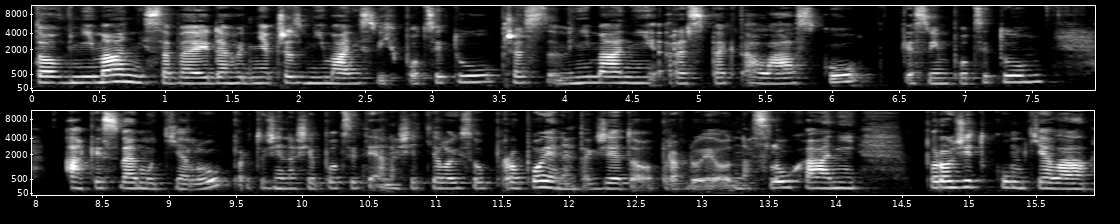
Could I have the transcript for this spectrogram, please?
to vnímání sebe jde hodně přes vnímání svých pocitů, přes vnímání respekt a lásku ke svým pocitům a ke svému tělu, protože naše pocity a naše tělo jsou propojené, takže je to opravdu i od naslouchání prožitkům těla,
